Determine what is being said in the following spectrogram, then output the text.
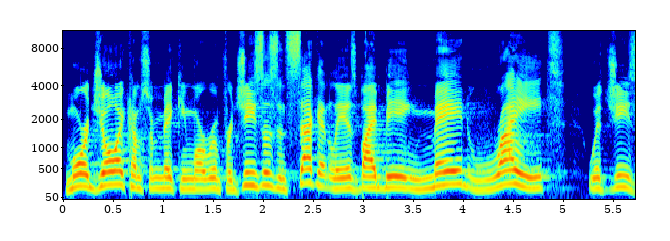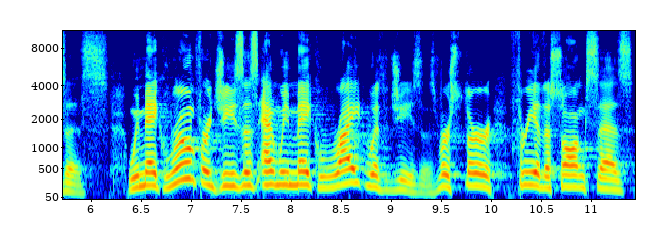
more joy comes from making more room for Jesus. And secondly, is by being made right with Jesus. We make room for Jesus and we make right with Jesus. Verse thir- 3 of the song says,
